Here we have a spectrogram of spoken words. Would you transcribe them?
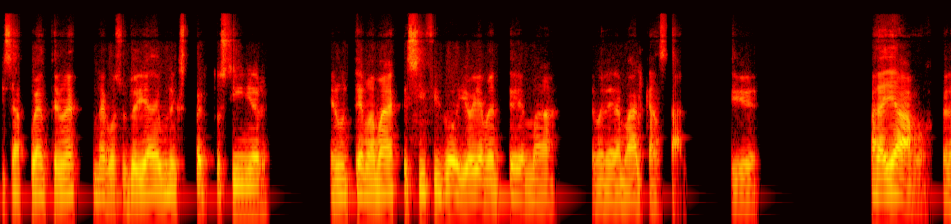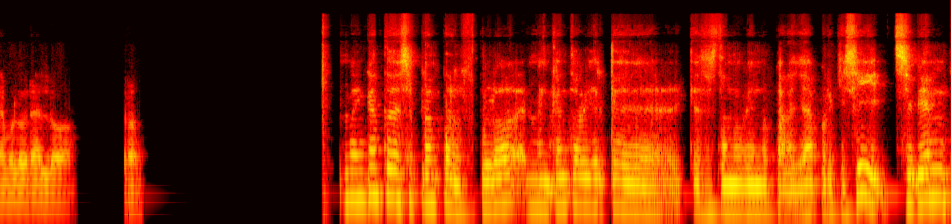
quizás puedan tener una, consultoría de un experto senior en un tema más específico y obviamente más, de manera más alcanzable. Así que para allá vamos, esperamos lograrlo pronto. Me encanta ese plan para el futuro, me encanta ver que, que se está moviendo para allá, porque sí, si bien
